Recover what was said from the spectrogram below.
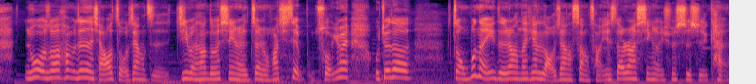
如果说他们真的想要走这样子，基本上都是新人阵容的话，其实也不错。因为我觉得总不能一直让那些老将上场，也是要让新人去试试看。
